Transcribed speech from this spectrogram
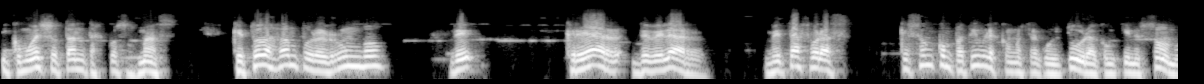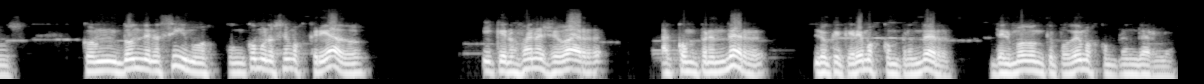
Y como eso, tantas cosas más, que todas van por el rumbo de crear, develar metáforas que son compatibles con nuestra cultura, con quienes somos, con dónde nacimos, con cómo nos hemos criado, y que nos van a llevar a comprender lo que queremos comprender, del modo en que podemos comprenderlo,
